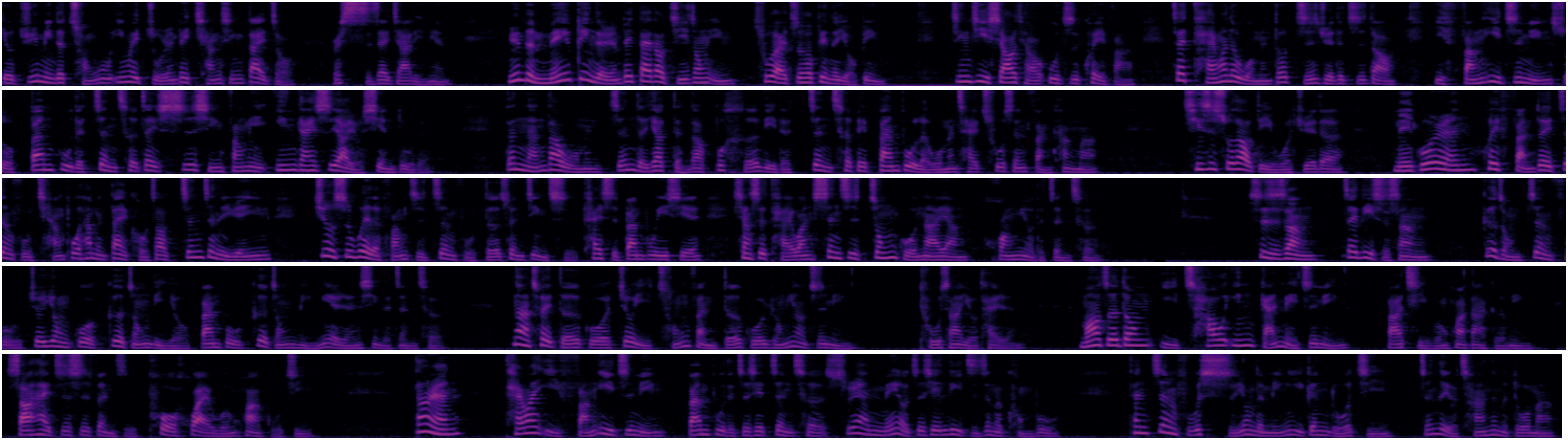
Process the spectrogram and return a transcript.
有居民的宠物因为主人被强行带走而死在家里面，原本没病的人被带到集中营，出来之后变得有病，经济萧条，物资匮乏。在台湾的我们都直觉的知道，以防疫之名所颁布的政策，在施行方面应该是要有限度的。但难道我们真的要等到不合理的政策被颁布了，我们才出声反抗吗？其实说到底，我觉得美国人会反对政府强迫他们戴口罩，真正的原因就是为了防止政府得寸进尺，开始颁布一些像是台湾甚至中国那样。荒谬的政策。事实上，在历史上，各种政府就用过各种理由颁布各种泯灭人性的政策。纳粹德国就以重返德国荣耀之名屠杀犹太人；毛泽东以超英赶美之名发起文化大革命，杀害知识分子，破坏文化古迹。当然，台湾以防疫之名。颁布的这些政策虽然没有这些例子这么恐怖，但政府使用的名义跟逻辑真的有差那么多吗？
